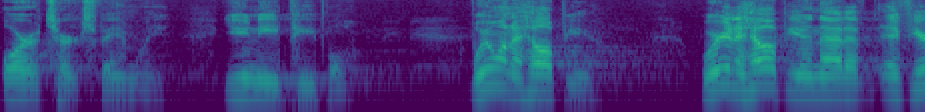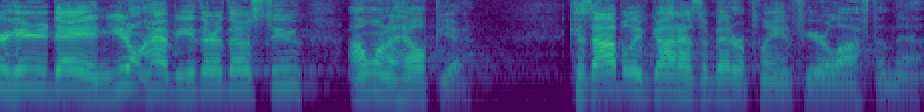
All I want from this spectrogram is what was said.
or a church family? You need people. We want to help you. We're going to help you in that. If, if you're here today and you don't have either of those two, I want to help you. Because I believe God has a better plan for your life than that.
